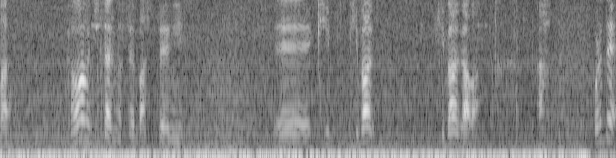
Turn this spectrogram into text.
まあ川内ってありますねバス停にえー、き木場木場川あこれで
